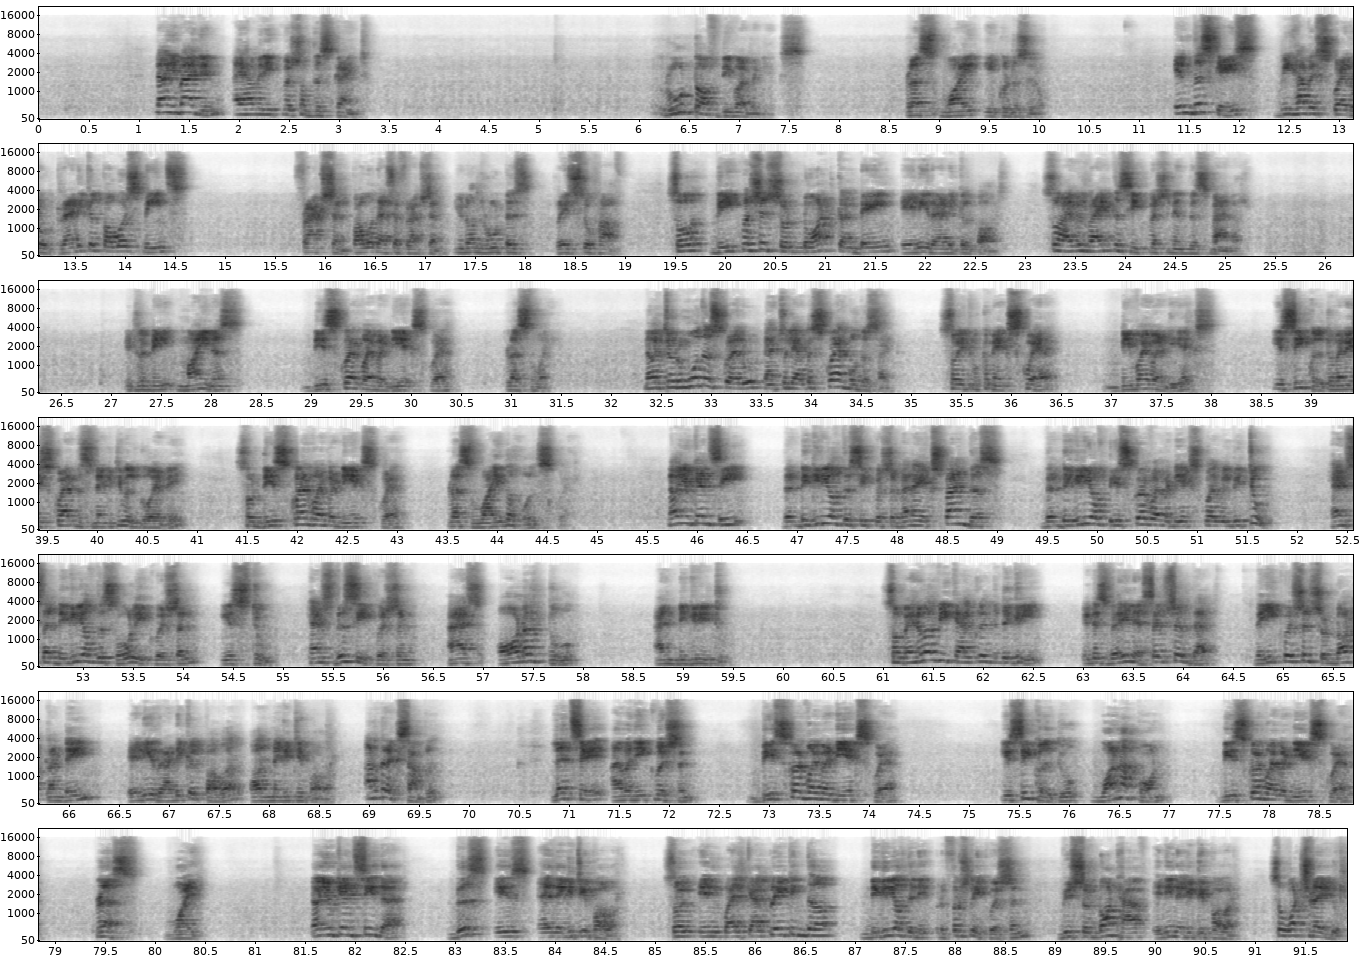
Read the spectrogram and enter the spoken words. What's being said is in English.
Now imagine I have an equation of this kind. Root of dy by dx plus y equal to 0. In this case, we have a square root. Radical powers means fraction, power as a fraction. You know the root is raised to half. So the equation should not contain any radical powers. So I will write this equation in this manner it will be minus d square y by dx square plus y. Now to remove the square root, naturally I have to square both the side. So it will become x square dy by dx is equal to when I square this negative will go away. So d square y by dx square plus y the whole square. Now you can see the degree of this equation. When I expand this, the degree of d square y by dx square will be 2. Hence the degree of this whole equation is 2. Hence this equation has order 2 and degree 2. So whenever we calculate the degree, it is very essential that the equation should not contain any radical power or negative power. Another example, let's say I have an equation d square y by dx square is equal to 1 upon d square y by dx square plus y. Now you can see that this is a negative power. So in while calculating the degree of the differential equation, we should not have any negative power. So what should I do?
